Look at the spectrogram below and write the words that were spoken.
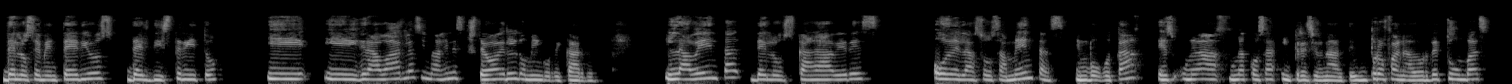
de los cementerios del distrito y, y grabar las imágenes que usted va a ver el domingo, Ricardo. La venta de los cadáveres o de las osamentas en Bogotá es una, una cosa impresionante. Un profanador de tumbas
